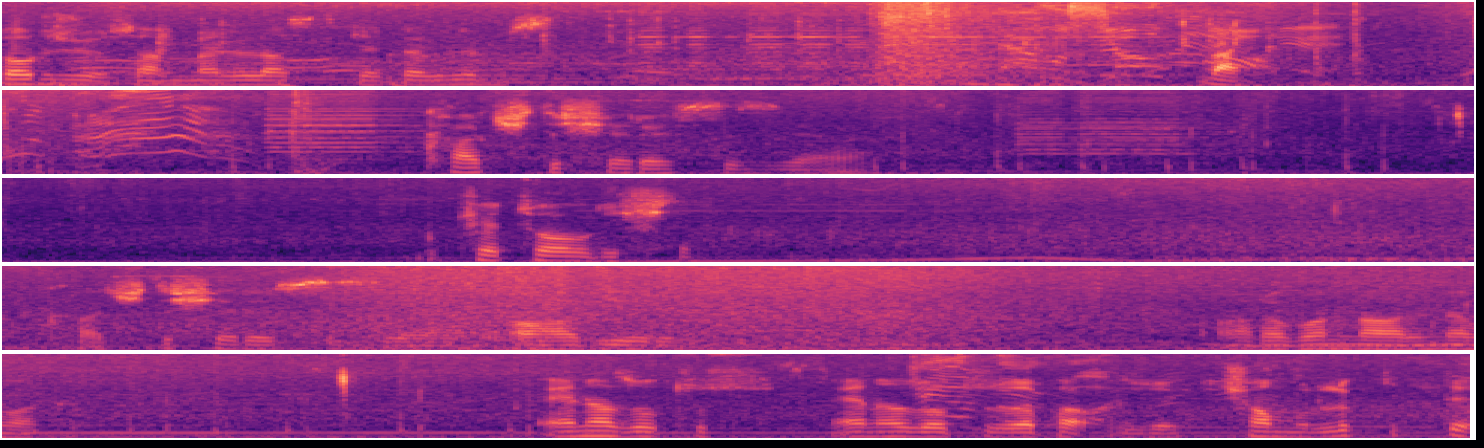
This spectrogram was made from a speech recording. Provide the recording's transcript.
Motorcu sen böyle lastik yakabilir misin? Bak. Kaçtı şerefsiz ya. Kötü oldu işte. Kaçtı şerefsiz ya. Adi herif. Arabanın haline bak. En az 30. En az 30'a patlayacak. Çamurluk gitti.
